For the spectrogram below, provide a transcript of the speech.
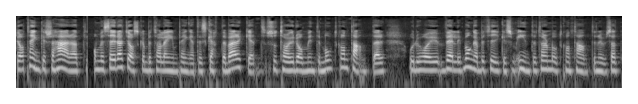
Jag tänker så här att om vi säger att jag ska betala in pengar till Skatteverket så tar ju de inte emot kontanter och du har ju väldigt många butiker som inte tar emot kontanter nu så att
